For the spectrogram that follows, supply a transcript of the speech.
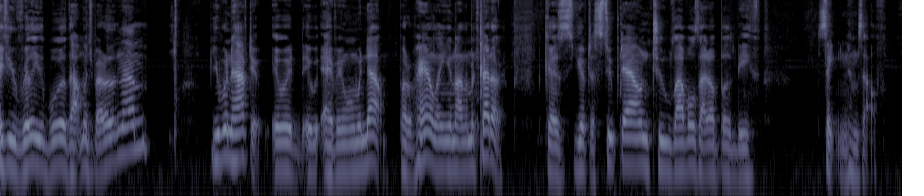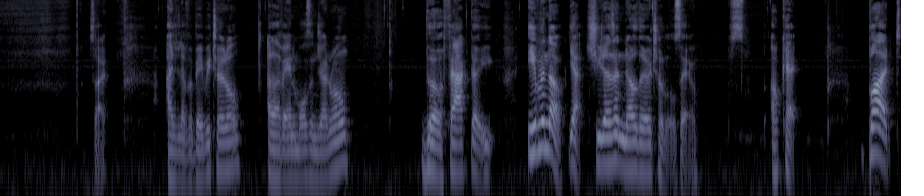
If you really were that much better than them, you wouldn't have to. It would, it everyone would know. But apparently, you're not that much better because you have to stoop down two levels that are beneath Satan himself. So, I love a baby turtle. I love animals in general. The fact that, you, even though, yeah, she doesn't know there are turtles there. Okay. But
